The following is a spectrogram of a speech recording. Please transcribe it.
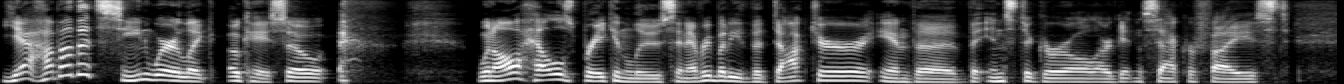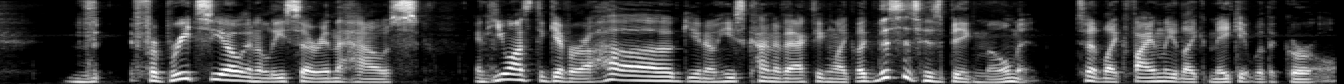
Yeah, how about that scene where like okay, so when all hell's breaking loose and everybody, the doctor and the the Insta girl are getting sacrificed. th- Fabrizio and Elisa are in the house, and he wants to give her a hug. You know, he's kind of acting like like this is his big moment to like finally like make it with a girl.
